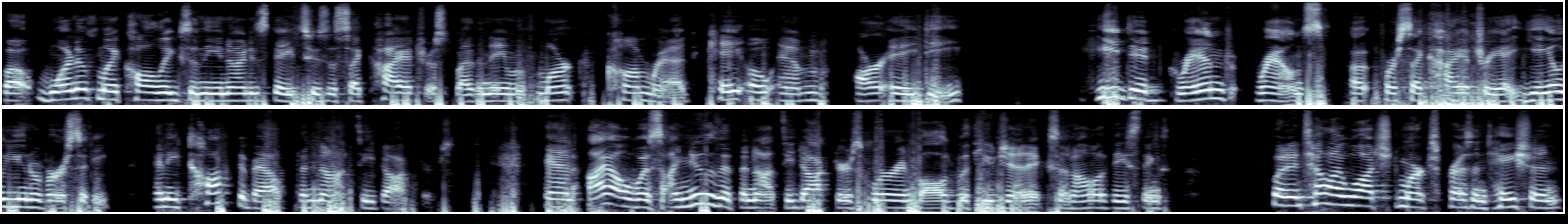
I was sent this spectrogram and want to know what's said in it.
but one of my colleagues in the United States, who's a psychiatrist by the name of Mark Komrad, K O M R A D, he did grand rounds uh, for psychiatry at Yale University, and he talked about the Nazi doctors. And I always I knew that the Nazi doctors were involved with eugenics and all of these things, but until I watched Mark's presentation,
